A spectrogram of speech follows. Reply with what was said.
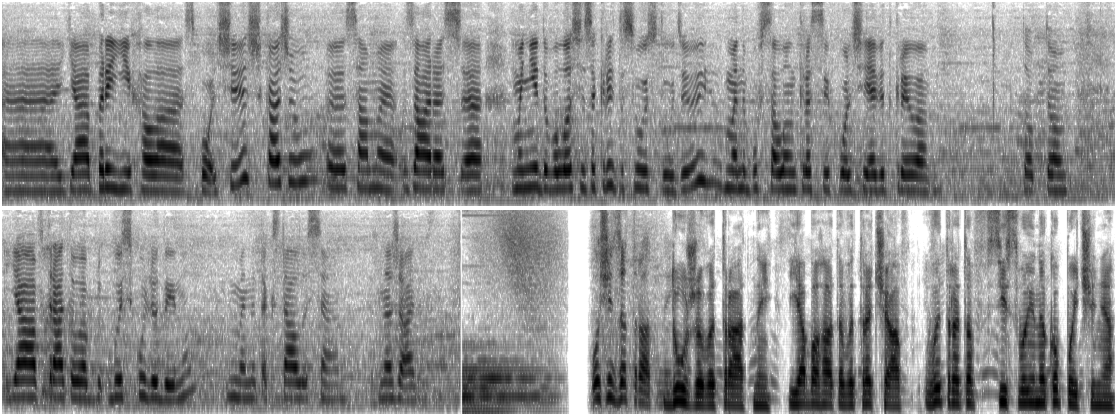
Е, Я переїхала з Польщі, ж кажу е, саме зараз. Е, Мені довелося закрити свою студію. В мене був салон краси в Польщі, я відкрила. Тобто я втратила близьку людину. У мене так сталося, на жаль. Очень затратний. Дуже витратний. Я багато витрачав, витратив всі свої накопичення,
